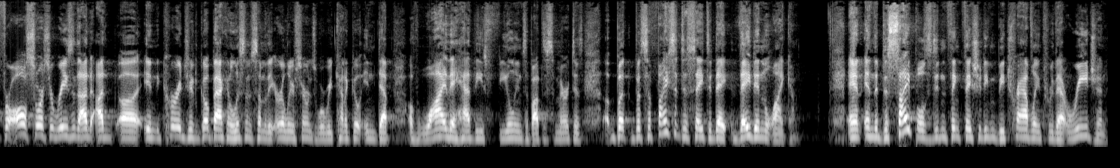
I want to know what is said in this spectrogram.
for all sorts of reasons. I'd, I'd uh, encourage you to go back and listen to some of the earlier sermons where we kind of go in depth of why they had these feelings about the Samaritans. Uh, but, but suffice it to say today, they didn't like them. And, and the disciples didn't think they should even be traveling through that region.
